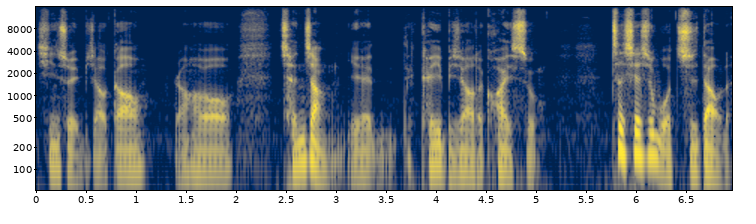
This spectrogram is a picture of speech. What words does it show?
薪水比较高。然后成长也可以比较的快速，这些是我知道的。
